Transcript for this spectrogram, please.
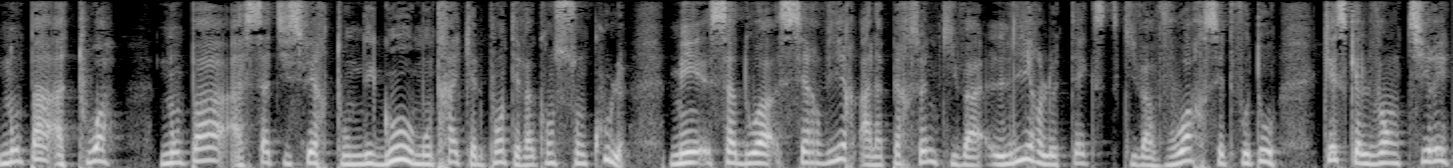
Non pas à toi, non pas à satisfaire ton ego ou montrer à quel point tes vacances sont cool, mais ça doit servir à la personne qui va lire le texte, qui va voir cette photo. Qu'est-ce qu'elle va en tirer?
